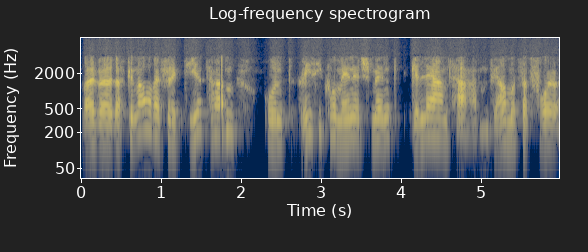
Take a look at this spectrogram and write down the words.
weil wir das genau reflektiert haben und Risikomanagement gelernt haben. Wir haben uns das vorher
